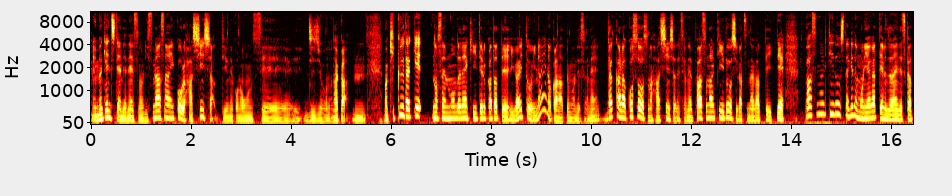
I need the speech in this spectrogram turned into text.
今現時点でね、そのリスナーさんイコール発信者っていうね、この音声事情の中、うん。まあ、聞くだけの専門でね、聞いてる方って意外といないのかなって思うんですよね。だからこそ、その発信者ですよね。パーソナリティ同士がつながっていて、パーソナリティ同士だけで盛り上がってるんじゃないですか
